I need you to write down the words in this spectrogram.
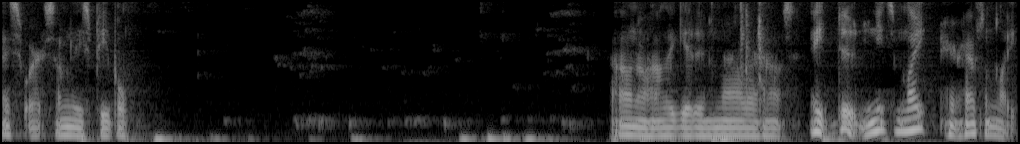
I swear, some of these people. I don't know how they get in and out of their house. Hey, dude, you need some light? Here, have some light.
